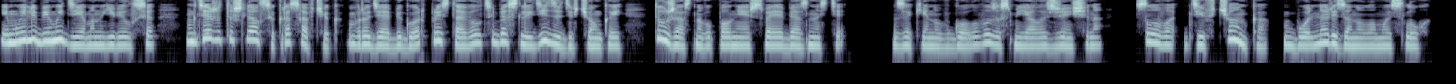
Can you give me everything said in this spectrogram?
и мой любимый демон явился. Где же ты шлялся, красавчик? Вроде Абегор приставил тебя следить за девчонкой. Ты ужасно выполняешь свои обязанности». Закинув голову, засмеялась женщина. Слово «девчонка» больно резануло мой слух.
